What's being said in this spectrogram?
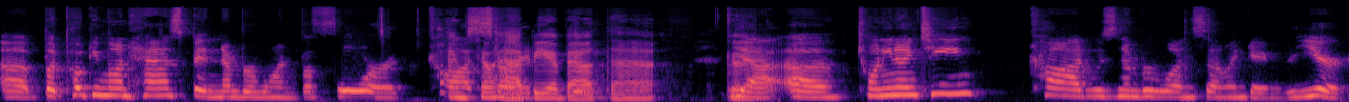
Uh, but Pokemon has been number one before. COD I'm so happy about being, that. Good. Yeah, uh, 2019 COD was number one selling game of the year.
